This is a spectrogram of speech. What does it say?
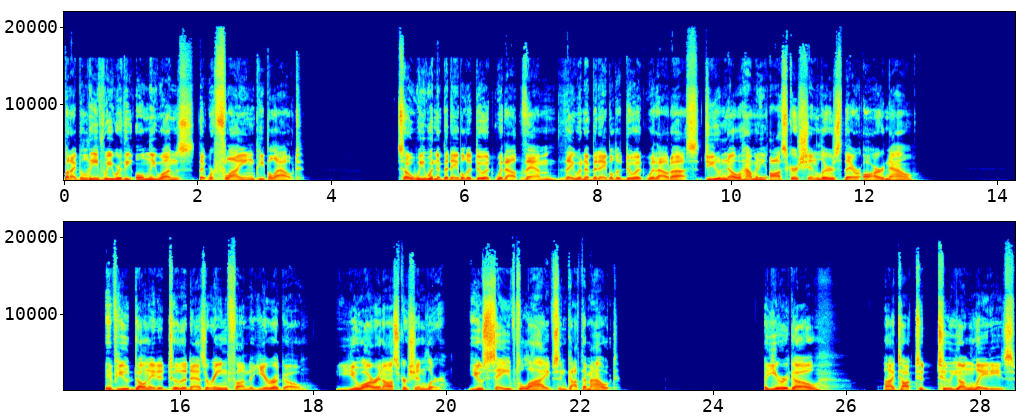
But I believe we were the only ones that were flying people out. So we wouldn't have been able to do it without them. They wouldn't have been able to do it without us. Do you know how many Oscar Schindlers there are now? If you donated to the Nazarene Fund a year ago, you are an Oscar Schindler. You saved lives and got them out. A year ago, I talked to two young ladies,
